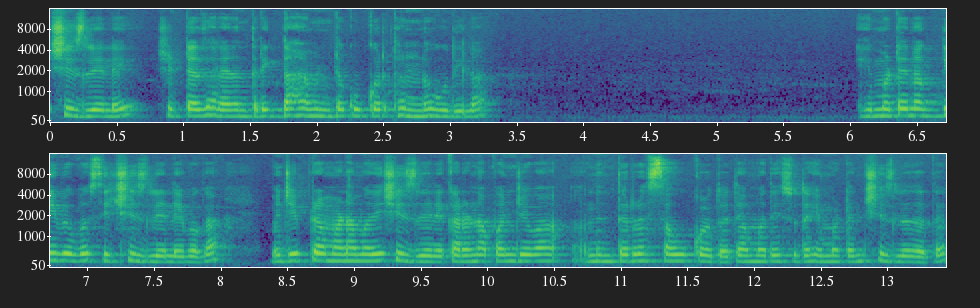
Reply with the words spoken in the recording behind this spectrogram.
शिजलेले. शिट्ट्या झाल्यानंतर एक दहा मिनटं कुकर थंड होऊ दिला. हे मटण अगदी व्यवस्थित शिजलेलं आहे बघा. म्हणजे प्रमाणामध्ये शिजलेले. कारण आपण जेव्हा नंतर रस्सा उकळतो त्यामध्ये सुद्धा हे मटण शिजलं जातं.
